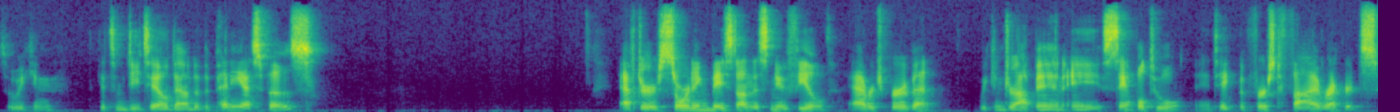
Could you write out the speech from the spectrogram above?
So we can get some detail down to the penny, I suppose. After sorting based on this new field, average per event, we can drop in a sample tool and take the first five records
